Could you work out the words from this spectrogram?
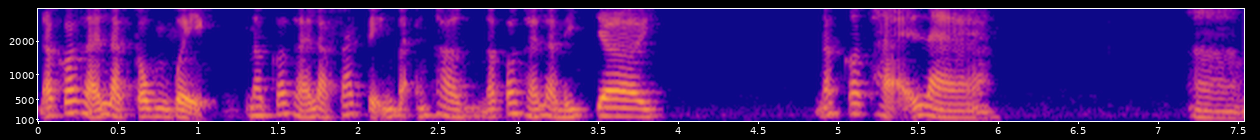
nó có thể là công việc, nó có thể là phát triển bản thân, nó có thể là đi chơi, nó có thể là, uh,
